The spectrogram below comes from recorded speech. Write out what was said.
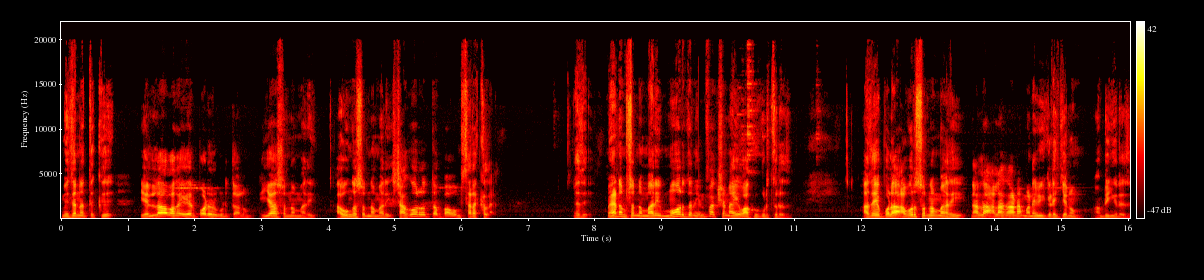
மிதனத்துக்கு எல்லா வகை ஏற்பாடுகள் கொடுத்தாலும் ஐயா சொன்ன மாதிரி அவங்க சொன்ன மாதிரி சகோரத்த பாவம் சிறக்கலை. இது மேடம் சொன்ன மாதிரி மோர் தென் இன்ஃபெக்ஷன் ஆகி வாக்கு கொடுத்துருது. அதே போல் அவர் சொன்ன மாதிரி நல்ல அழகான மனைவி கிடைக்கணும் அப்படிங்கிறது.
